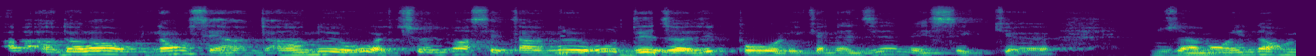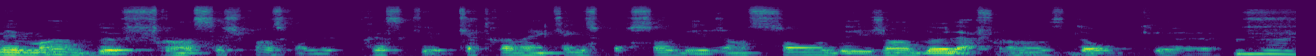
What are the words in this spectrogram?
Ah, en dollars, non, c'est en, euros. Actuellement, c'est en euros. Désolé pour les Canadiens, mais c'est que nous avons énormément de Français. Je pense qu'on a presque 95% des gens sont des gens de la France. Donc, euh, mm-hmm.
